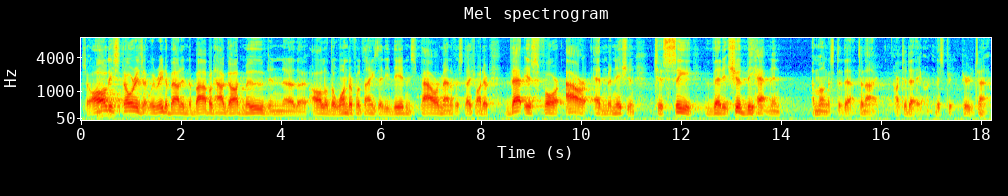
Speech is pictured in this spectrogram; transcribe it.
So all these stories that we read about in the Bible, how God moved and uh, the, all of the wonderful things that He did, and His power manifestation, whatever, that is for our admonition to see that it should be happening among us today, tonight or today or this period of time.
